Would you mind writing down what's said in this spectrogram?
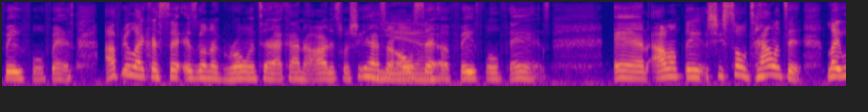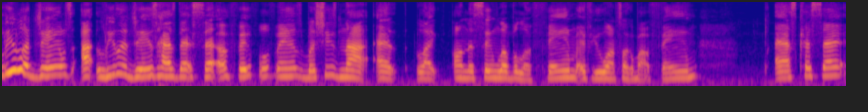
faithful fans. I feel like her set is gonna grow into that kind of artist where she has her own set of faithful fans. And I don't think she's so talented. Like Leela James, I, Leela James has that set of faithful fans, but she's not at like on the same level of fame. If you want to talk about fame, as Chrisette.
